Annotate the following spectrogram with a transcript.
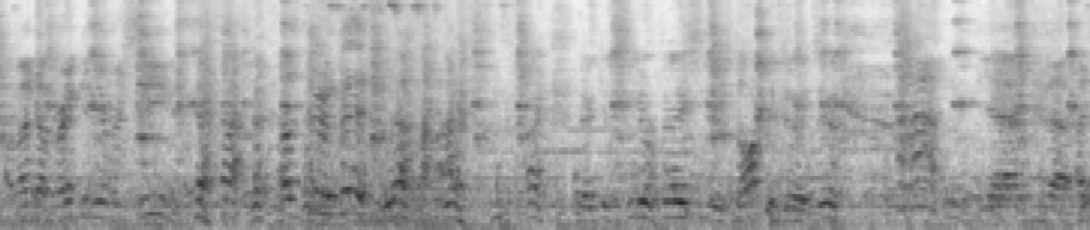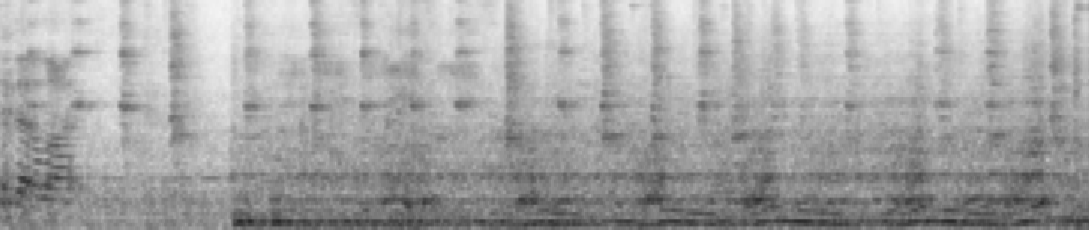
I'm end up breaking your machine. I was doing this. Yeah. I can see your face and you're talking to it too. Yeah, I do that. I do that a lot. Thank you.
